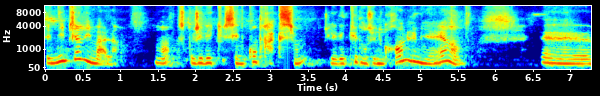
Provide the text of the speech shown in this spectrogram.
c'est ni bien ni mal. Hein. Ce que j'ai vécu, c'est une contraction. Je l'ai vécu dans une grande lumière. Euh,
